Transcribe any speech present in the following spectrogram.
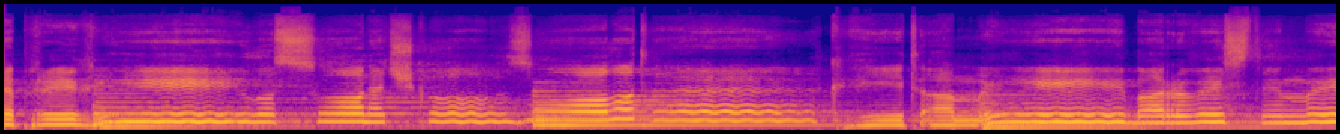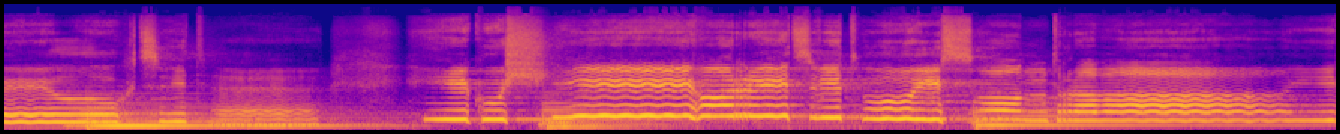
Все пригріло сонечко золоте, квітами барвистими луг цвіте, і кущі гори цвіту, і сон трава, і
